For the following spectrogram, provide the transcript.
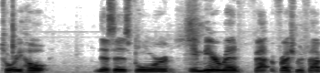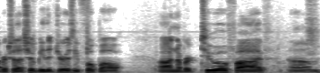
Torry Holt. This is for a mirror red fa- freshman fabric, so that should be the Jersey football, uh, number 205. Um,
